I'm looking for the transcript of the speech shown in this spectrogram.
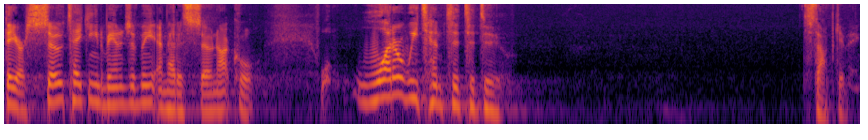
They are so taking advantage of me, and that is so not cool. What are we tempted to do? Stop giving.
